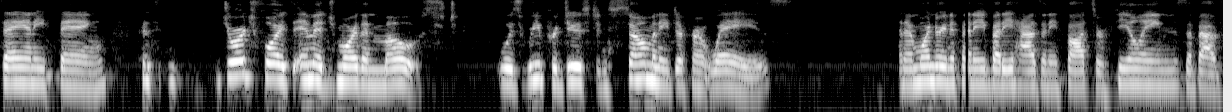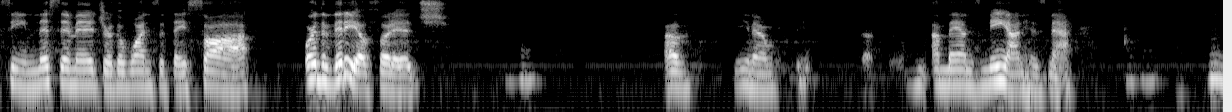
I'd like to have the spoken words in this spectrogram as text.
say anything because George Floyd's image more than most was reproduced in so many different ways. And I'm wondering if anybody has any thoughts or feelings about seeing this image or the ones that they saw or the video footage mm-hmm. of, you know, a man's knee on his neck. Mm-hmm.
